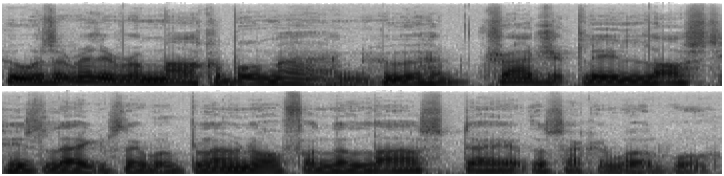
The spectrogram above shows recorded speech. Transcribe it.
who was a really remarkable man who had tragically lost his legs. They were blown off on the last day of the Second World War.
